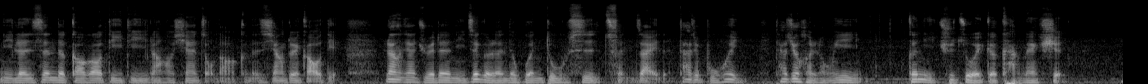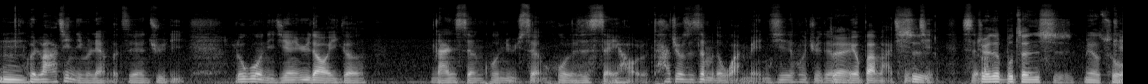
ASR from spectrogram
你人生的高高低低，然后现在走到可能是相对高点，让人家觉得你这个人的温度是存在的，他就不会，他就很容易跟你去做一个 connection，嗯，会拉近你们两个之间的距离。如果你今天遇到一个男生或女生或者是谁好了，他就是这么的完美，你其实会觉得没有办法亲近，是觉得不真实，没有错。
